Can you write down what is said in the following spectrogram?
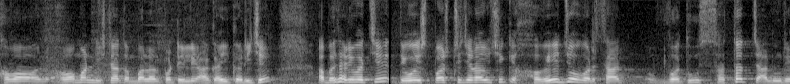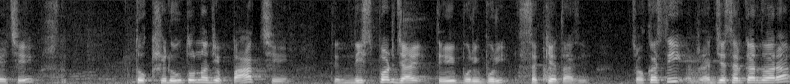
હવા, હવામાન નિષ્ણાત અંબાલાલ પટેલે આગાહી કરી છે. આ બધાની વચ્ચે તેઓએ સ્પષ્ટ જણાવ્યું છે કે હવે જો વરસાદ વધુ સતત ચાલુ રહે છે, તો ખેડૂતોનો જે પાક છે, તે નિષ્ફળ જાય તેવી પૂરેપૂરી શક્યતા છે. ચોક્કસથી રાજ્ય સરકાર દ્વારા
